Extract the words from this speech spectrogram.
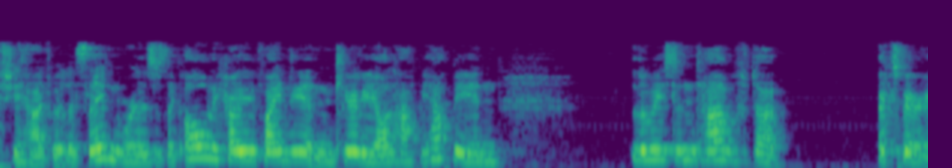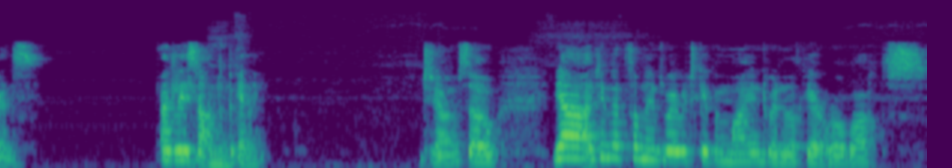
she had with Lis Sladen, where it's just like, oh, like how are you finding it? And clearly all happy, happy, and Louise didn't have that experience, at least not at the Mm. beginning. Do you know? So, yeah, I think that's something to maybe to keep in mind when looking at robots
